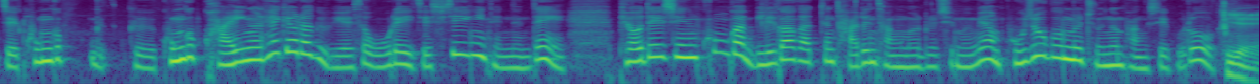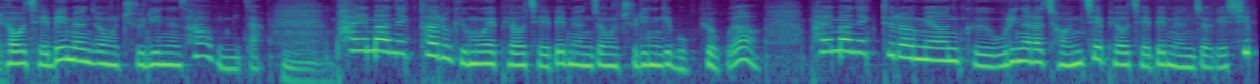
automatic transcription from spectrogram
이제 공급 그 공급 과잉을 해결하기 위해서 올해 이제 시행이 됐는데 벼 대신 콩과 밀과 같은 다른 작물을 심으면 보조금을 주는 방식으로 예. 벼 재배 면적을 줄이는 사업입니다. 음. 8만 헥타르 규모의 벼 재배 면적을 줄이는 게 목표고요. 8만 헥타르면 그 우리나라 전체 벼 재배 면적의 10%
